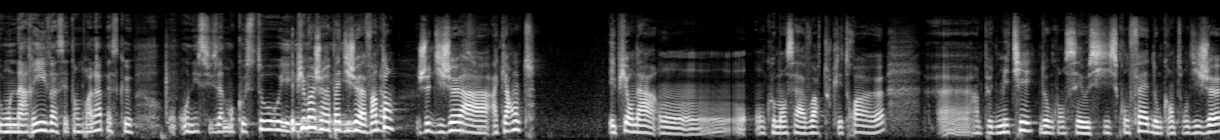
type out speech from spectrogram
on arrive à cet endroit-là parce que on est suffisamment costaud. Et, puis moi, j'aurais pas dit jeu à 20 ans. Je dis jeu à, 40. Et puis on a, on, commence à avoir toutes les trois euh, euh, un peu de métier, donc on sait aussi ce qu'on fait. Donc quand on dit je,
